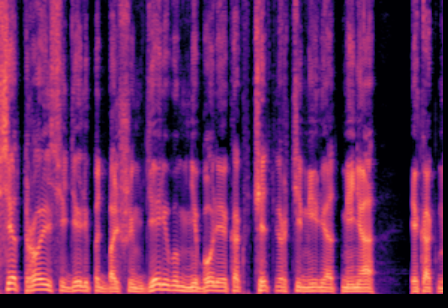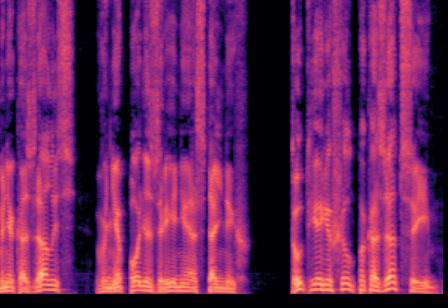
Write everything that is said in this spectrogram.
Все трое сидели под большим деревом не более как в четверти мили от меня и, как мне казалось, вне поля зрения остальных. Тут я решил показаться им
